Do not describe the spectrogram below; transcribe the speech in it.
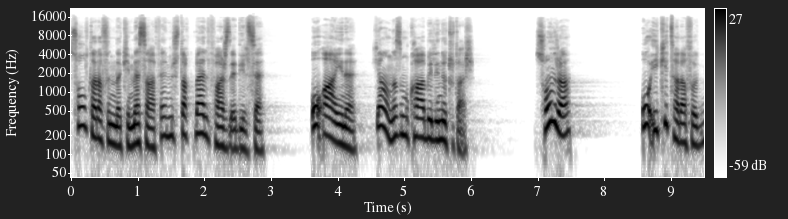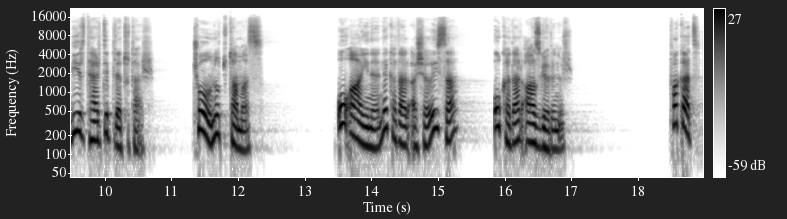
sol tarafındaki mesafe müstakbel farz edilse, o ayna yalnız mukabilini tutar. Sonra o iki tarafı bir tertiple tutar. Çoğunu tutamaz. O ayna ne kadar aşağıysa o kadar az görünür. Fakat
